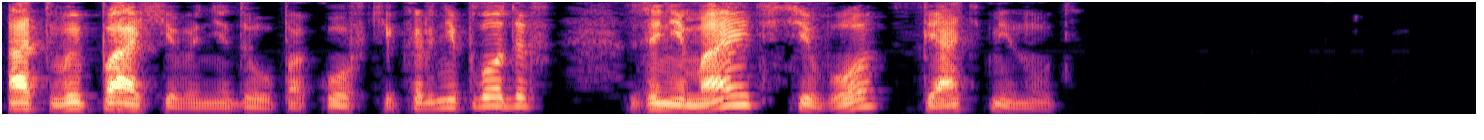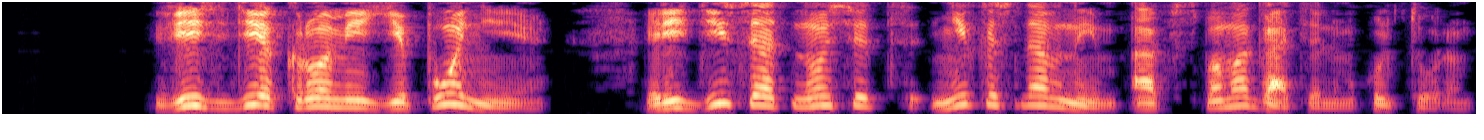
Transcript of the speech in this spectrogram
от выпахивания до упаковки корнеплодов занимает всего 5 минут. Везде, кроме Японии, редисы относят не к основным, а к вспомогательным культурам.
